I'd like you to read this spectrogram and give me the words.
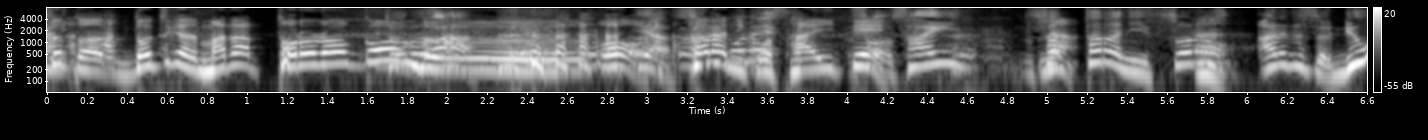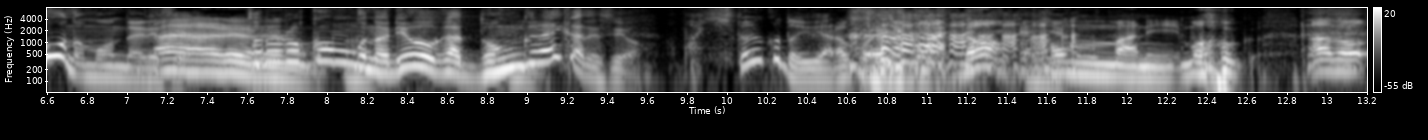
ちょっと、どっちか、まだ、とろろ昆布を さらにこう裂いてそう、、裂い、ささらに、そのうん、あれですよ、量の問題ですよ。とろろ昆布の量がどんぐらいかですよ。お前ひどいこと言うやろ、これ。の、ほんまに。もう、あの、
